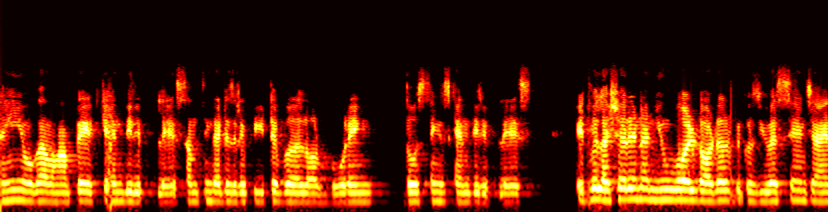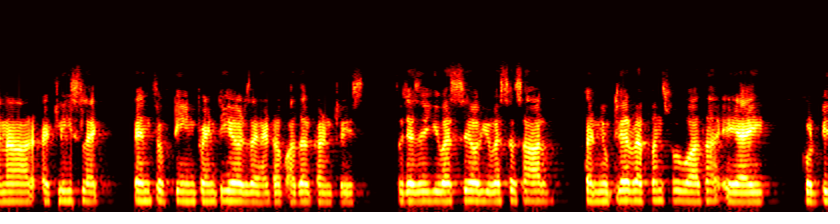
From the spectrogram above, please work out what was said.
nahi hoga wahan pe it can be replaced. Something that is repeatable or boring those things can be replaced. It will usher in a new world order because usa and china are at least like 10 15 20 years ahead of other countries. So jaise usa or ussr ka nuclear weapons pe hua ai could be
